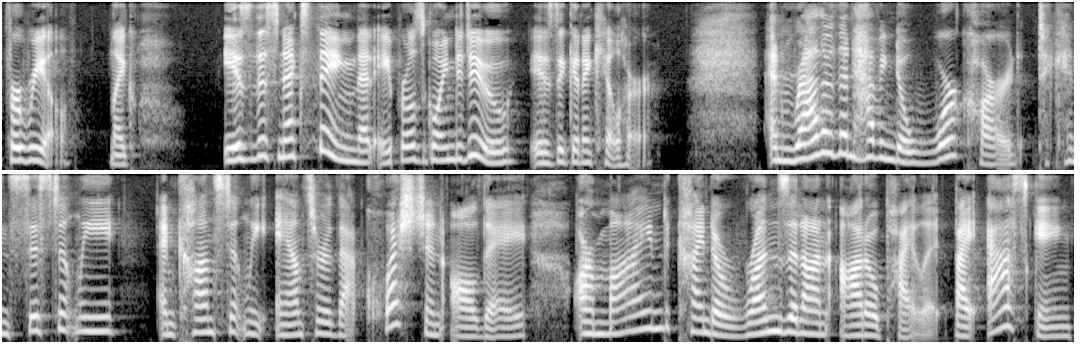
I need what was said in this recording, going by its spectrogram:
For real. Like, is this next thing that April's going to do, is it going to kill her? And rather than having to work hard to consistently and constantly answer that question all day, our mind kind of runs it on autopilot by asking,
